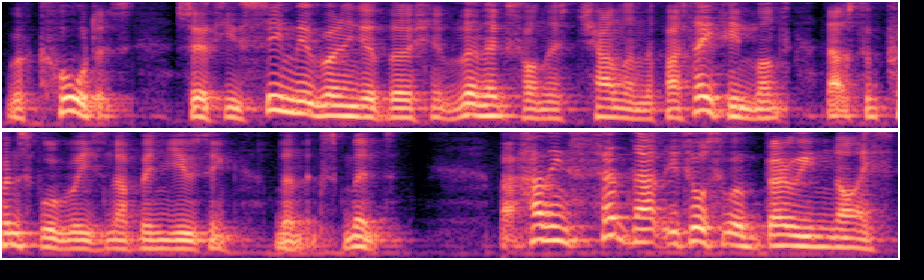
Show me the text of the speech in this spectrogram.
recorders. So if you've seen me running a version of Linux on this channel in the past 18 months, that's the principal reason I've been using Linux Mint. But having said that, it's also a very nice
